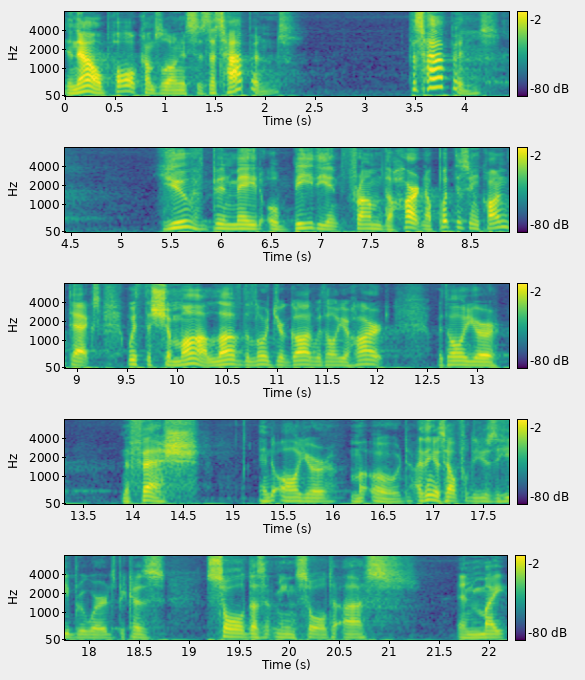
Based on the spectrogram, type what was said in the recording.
And now Paul comes along and says, That's happened. That's happened. You have been made obedient from the heart. Now, put this in context with the Shema love the Lord your God with all your heart, with all your nefesh, and all your ma'od. I think it's helpful to use the Hebrew words because soul doesn't mean soul to us, and might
